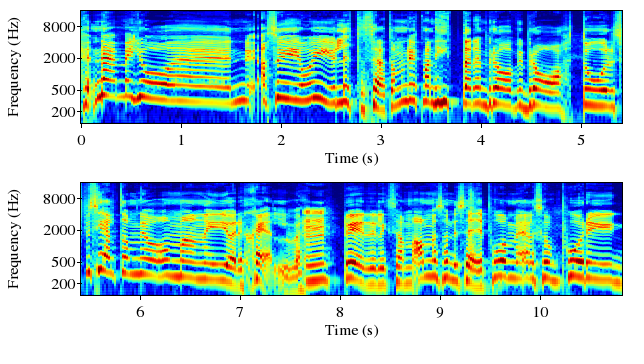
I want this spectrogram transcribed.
Nej men jag, eh, nu- alltså jag är ju lite så att om vet, man hittar en bra vibrator, speciellt om, jag, om man gör det själv. Mm. Då är det liksom, ja men som du säger, på, alltså, på rygg,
